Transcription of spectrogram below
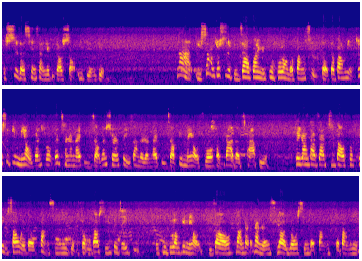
不适的现象也比较少一点点。那以上就是比较关于副作用的方式的的方面，就是并没有跟说跟成人来比较，跟十二岁以上的人来比较，并没有说很大的差别，所以让大家知道说可以稍微的放心一点，说五到十一岁这一组的副作用并没有比较让大让人需要忧心的方的方面。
